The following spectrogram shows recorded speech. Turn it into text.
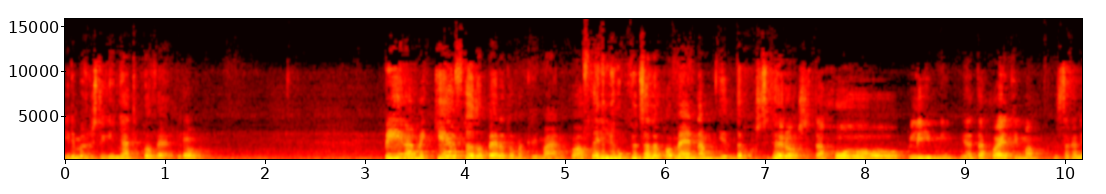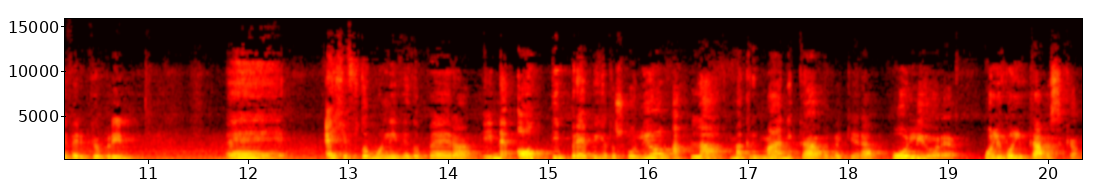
Είναι με χριστουγεννιάτικο δέντρο. Πήραμε και αυτό εδώ πέρα το μακριμάνικο. Αυτά είναι λίγο πιο τσαλακωμένα, γιατί δεν τα έχω σιδερώσει. Τα έχω πλύνει για να τα έχω έτοιμα. Δεν τα είχαν φέρει πιο πριν. Ε, έχει αυτό το μολύβι εδώ πέρα. Είναι ό,τι πρέπει για το σχολείο, απλά μακριμάνικα, βαμβακερά, πολύ ωραία. Πολύ βολικά βασικά.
